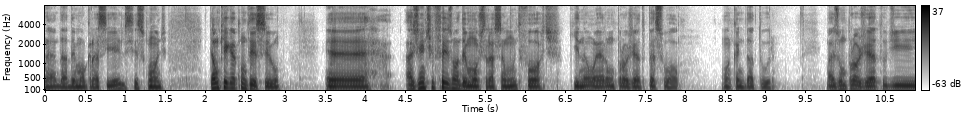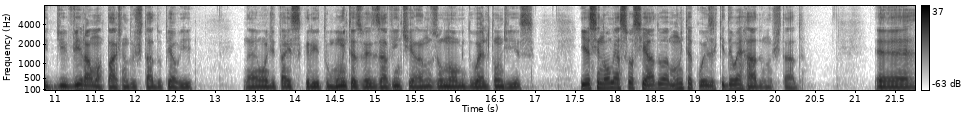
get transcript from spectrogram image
né, da democracia, ele se esconde. Então, o que, que aconteceu? É, a gente fez uma demonstração muito forte que não era um projeto pessoal, uma candidatura, mas um projeto de, de virar uma página do Estado do Piauí, né, onde está escrito muitas vezes há 20 anos o nome do Wellington Dias. E esse nome é associado a muita coisa que deu errado no Estado. É,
